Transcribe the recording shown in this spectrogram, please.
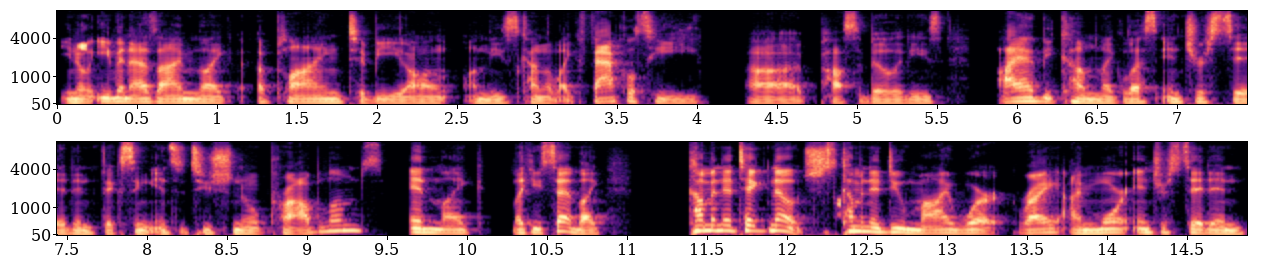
you know, even as I'm like applying to be on, on these kind of like faculty uh, possibilities, I have become like less interested in fixing institutional problems and like like you said like coming to take notes, just coming to do my work, right? I'm more interested in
